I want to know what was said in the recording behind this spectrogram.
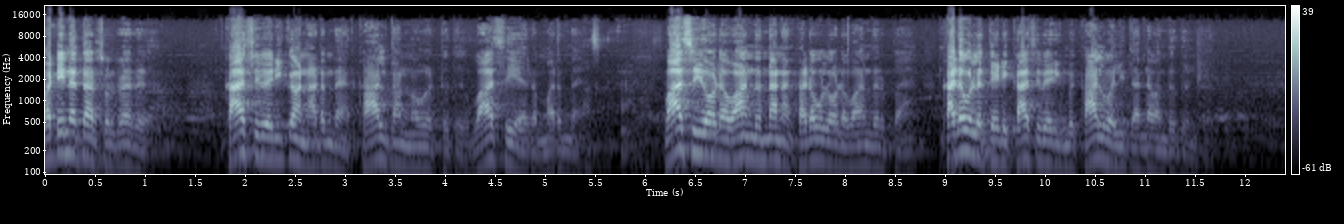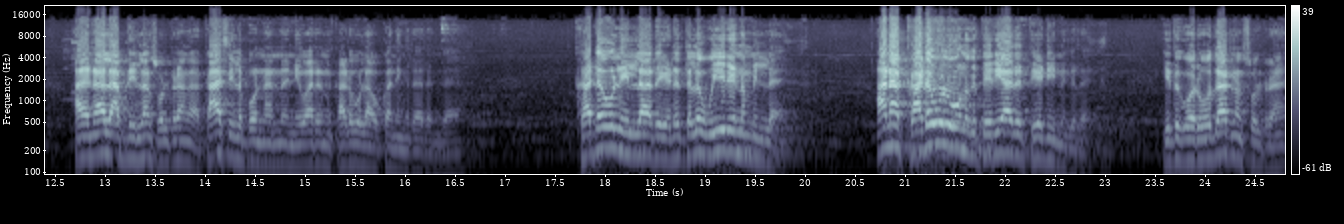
பட்டினத்தார் சொல்கிறாரு காசு வரைக்கும் நடந்தேன். கால் தான் நோவெடுத்தது வாசி ஏற மறந்தேன். வாசியோட வாழ்ந்திருந்தா நான் கடவுளோட வாழ்ந்திருப்பேன். கடவுளை தேடி காசு வரைக்கும் போய் கால் வலி தாண்டா வந்ததுன்ற அதனால் அப்படிலாம் சொல்கிறாங்க காசியில் போனேன்னு நீ வரேன்னு கடவுளை உட்காந்துங்கிறாருங்க கடவுள் இல்லாத இடத்துல உயிரினம் இல்லை. ஆனால் கடவுள் உனக்கு தெரியாத தேடினுக்கிற இதுக்கு ஒரு உதாரணம் சொல்கிறேன்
